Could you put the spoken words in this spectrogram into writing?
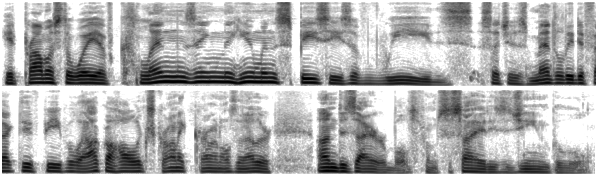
It promised a way of cleansing the human species of weeds, such as mentally defective people, alcoholics, chronic criminals, and other undesirables from society's gene pool.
